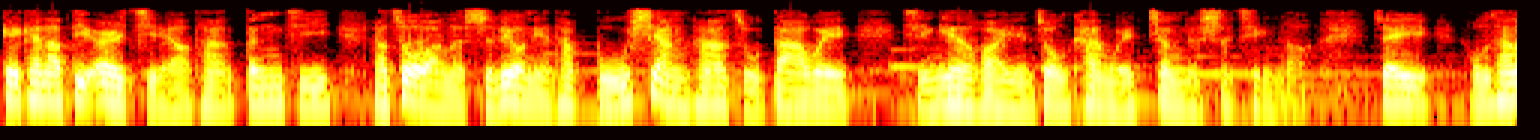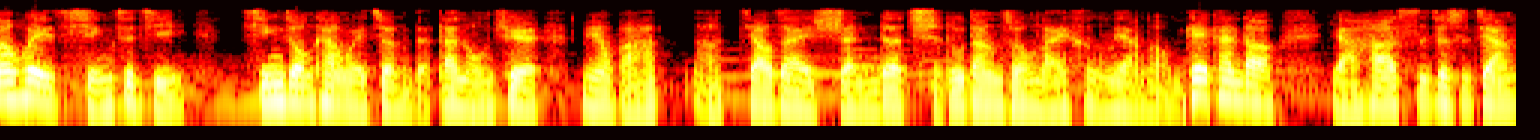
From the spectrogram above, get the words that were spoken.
可以看到第二节哦，他登基，他做王了十六年，他不像他主大卫行耶和华眼中看为正的事情哦，所以我们常常会行自己。心中看为正的，但我们却没有把它啊交在神的尺度当中来衡量哦。我们可以看到亚哈斯就是这样，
